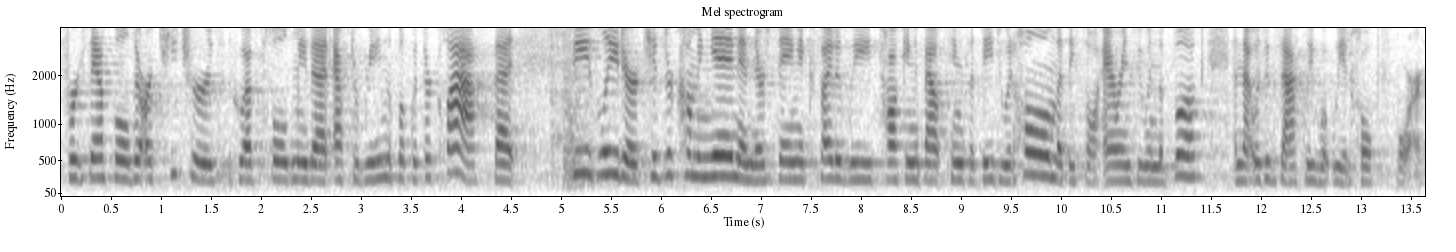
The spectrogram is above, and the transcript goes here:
For example, there are teachers who have told me that after reading the book with their class, that days later, kids are coming in and they're saying excitedly, talking about things that they do at home, that they saw Aaron do in the book, and that was exactly what we had hoped for.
